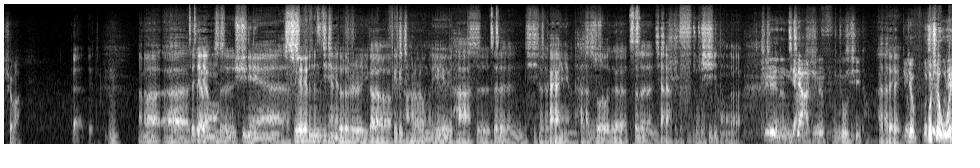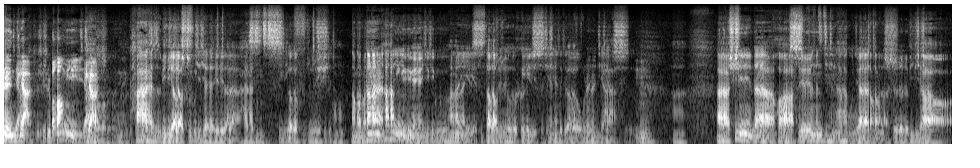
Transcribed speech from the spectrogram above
是吧？对对对。嗯。那么呃，这家公司去年十月份之前都是一个非常热门，因为它是智能汽车概念嘛，它是做这个智能驾驶辅助系统的。智能驾驶辅助系统啊，对，就不是无人驾驶，是帮你驾驶的那个。它还是比较初级的阶段，还是是一个辅助系统。那么当然，它的一个远景规划呢，也是到最后可以实现这个无人驾驶。嗯啊啊，去年的话，十月份之前它股价涨的是比较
